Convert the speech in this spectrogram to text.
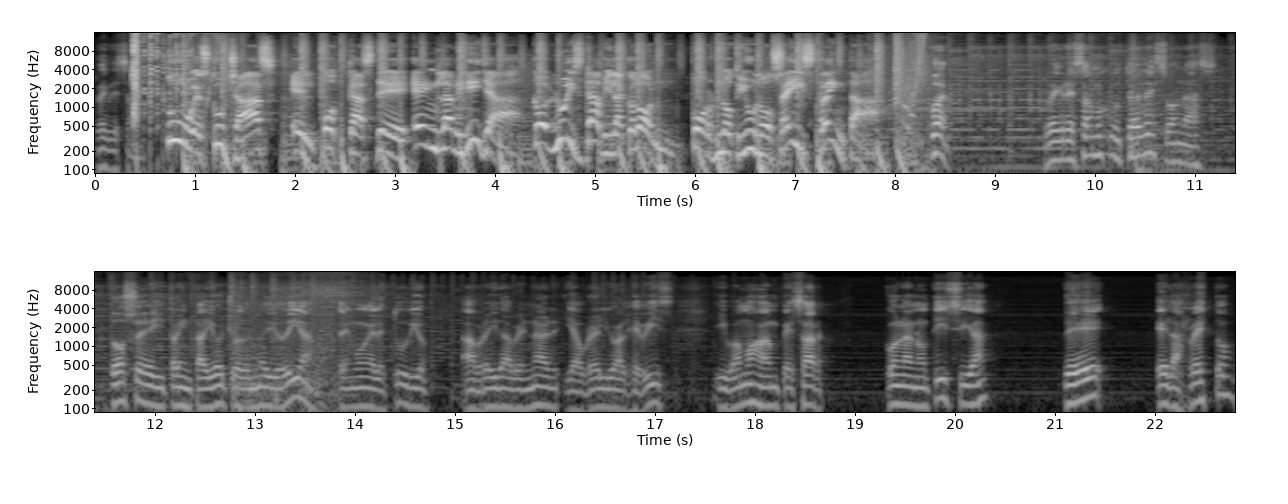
Regresamos. Tú escuchas el podcast de En la Mirilla con Luis Dávila Colón por Noti 1630. Bueno, regresamos con ustedes. Son las 12 y 38 del mediodía. Tengo en el estudio a Breida Bernal y Aurelio Algevis y vamos a empezar con la noticia de el arresto,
